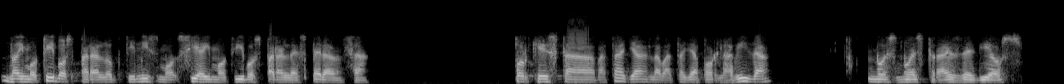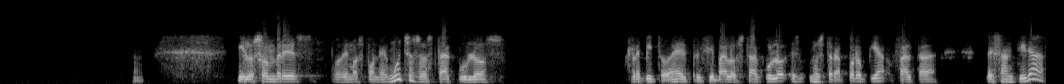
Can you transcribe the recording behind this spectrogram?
no hay motivos para el optimismo, sí hay motivos para la esperanza, porque esta batalla, la batalla por la vida, no es nuestra, es de Dios. Y los hombres podemos poner muchos obstáculos. Repito, ¿eh? el principal obstáculo es nuestra propia falta de santidad.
